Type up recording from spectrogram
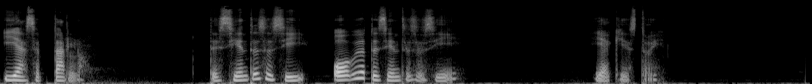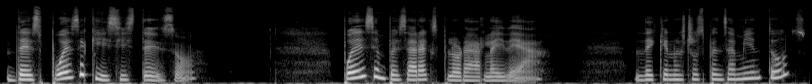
y aceptarlo. Te sientes así, obvio te sientes así, y aquí estoy. Después de que hiciste eso, puedes empezar a explorar la idea de que nuestros pensamientos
